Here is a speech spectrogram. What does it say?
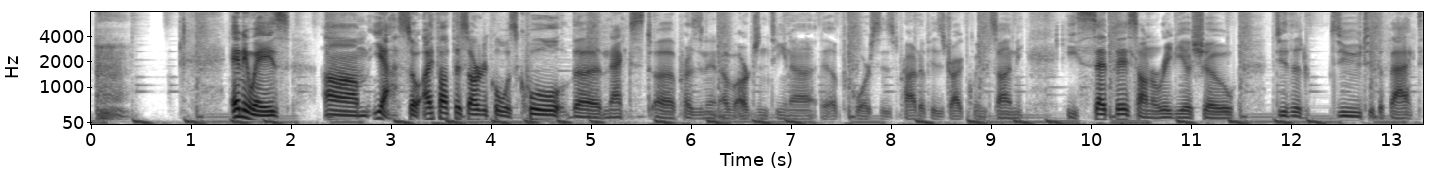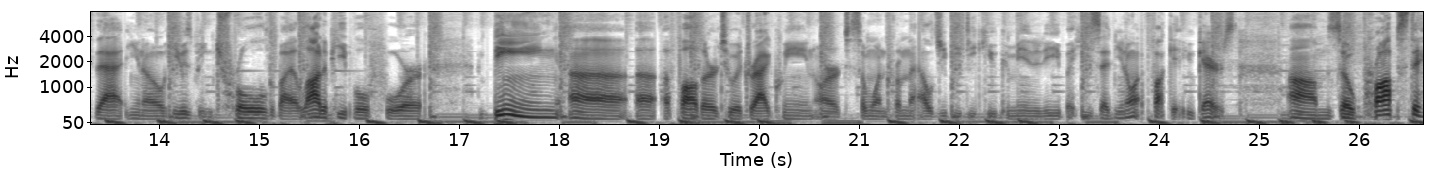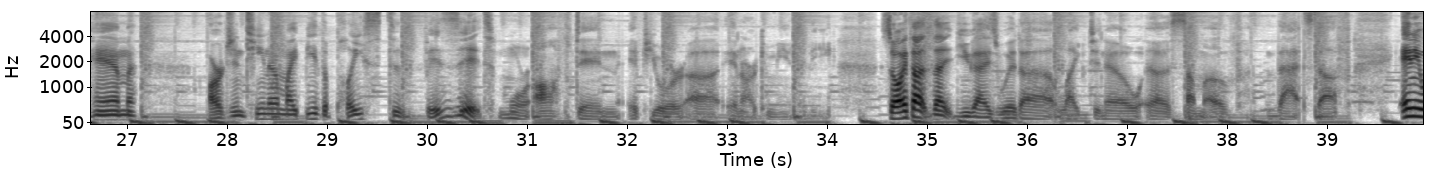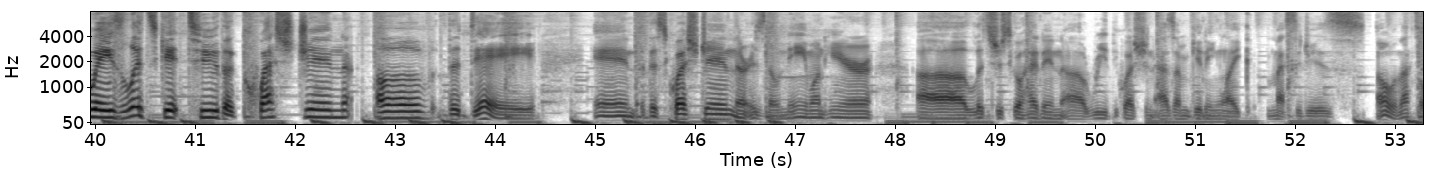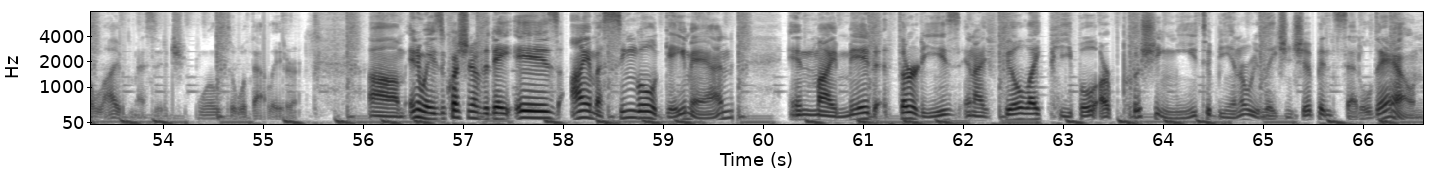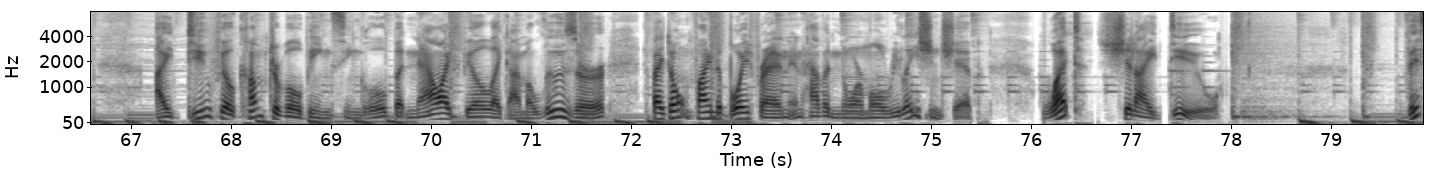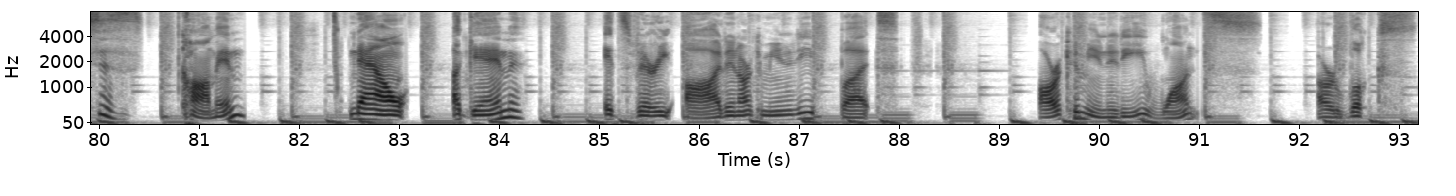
Anyways, um, yeah, so I thought this article was cool. The next uh, president of Argentina, of course, is proud of his drag queen son. He said this on a radio show due to, due to the fact that, you know, he was being trolled by a lot of people for being uh, a, a, father to a drag queen or to someone from the LGBTQ community, but he said, you know what, fuck it, who cares? Um, so props to him. Argentina might be the place to visit more often if you're uh, in our community. So I thought that you guys would uh, like to know uh, some of that stuff. Anyways, let's get to the question of the day. And this question, there is no name on here. Uh, let's just go ahead and uh, read the question as I'm getting like messages. Oh, that's a live message. We'll deal with that later. Um, anyways, the question of the day is I am a single gay man in my mid 30s, and I feel like people are pushing me to be in a relationship and settle down. I do feel comfortable being single, but now I feel like I'm a loser if I don't find a boyfriend and have a normal relationship. What should I do? This is common. Now, again, it's very odd in our community, but our community wants our looks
